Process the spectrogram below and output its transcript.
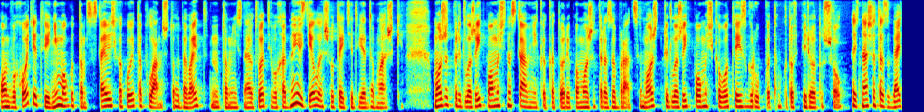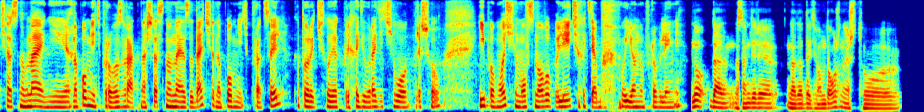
Он выходит, и они могут там составить какой-то план, что давай, ну там, не знаю, вот в эти выходные сделаешь вот эти две домашки. Может предложить помощь наставника, который поможет разобраться, может предложить помощь кого-то из группы, там, кто вперед ушел. То есть наша эта задача основная не не напомнить про возврат. Наша основная задача — напомнить про цель, которой человек приходил, ради чего он пришел, и помочь ему снова лечь хотя бы в ее направлении. Ну да, на самом деле надо дать вам должное, что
